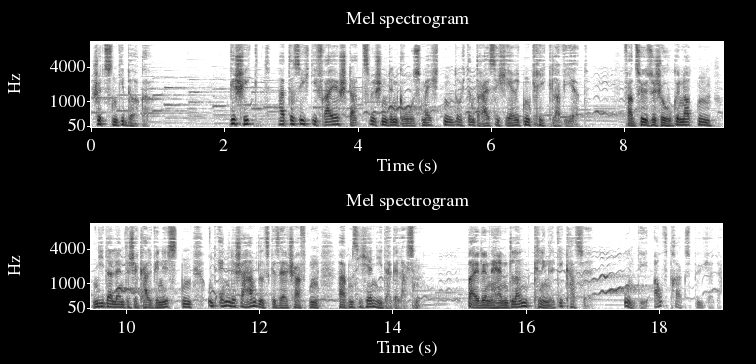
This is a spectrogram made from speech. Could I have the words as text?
schützen die Bürger. Geschickt hatte sich die freie Stadt zwischen den Großmächten durch den Dreißigjährigen Krieg laviert. Französische Hugenotten, niederländische Calvinisten und englische Handelsgesellschaften haben sich hier niedergelassen. Bei den Händlern klingelt die Kasse und die Auftragsbücher der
